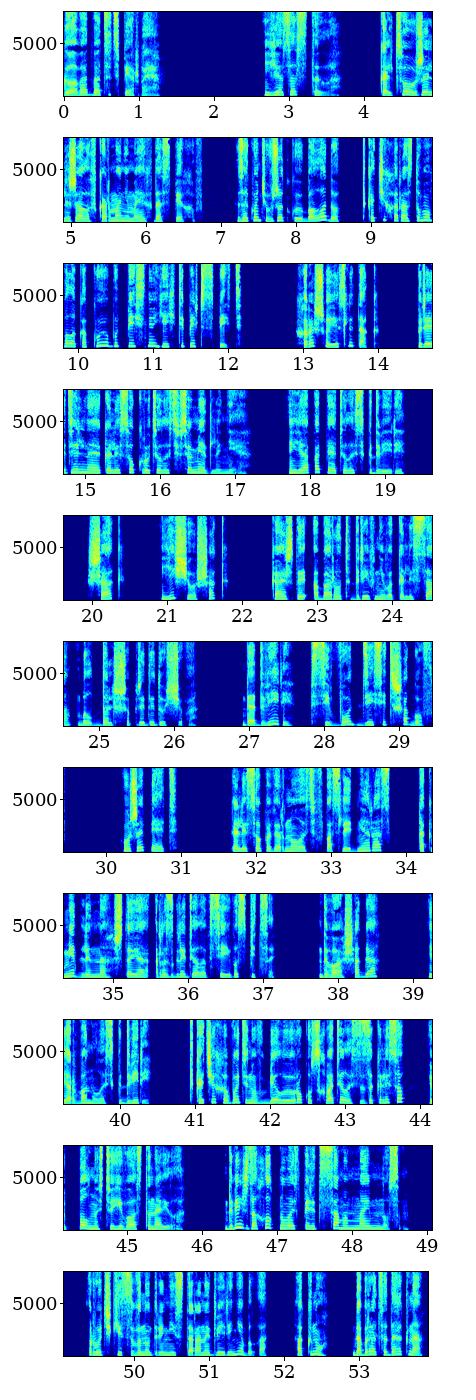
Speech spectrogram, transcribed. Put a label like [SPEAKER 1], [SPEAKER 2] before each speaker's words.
[SPEAKER 1] Глава двадцать первая. Я застыла. Кольцо уже лежало в кармане моих доспехов. Закончив жуткую балладу, ткачиха раздумывала, какую бы песню ей теперь спеть. Хорошо, если так. Переодельное колесо крутилось все медленнее. Я попятилась к двери. Шаг, еще шаг. Каждый оборот древнего колеса был дольше предыдущего. До двери всего десять шагов — уже пять. Колесо повернулось в последний раз так медленно, что я разглядела все его спицы. Два шага. Я рванулась к двери. Ткачиха, вытянув белую руку, схватилась за колесо и полностью его остановила. Дверь захлопнулась перед самым моим носом. Ручки с внутренней стороны двери не было. Окно. Добраться до окна.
